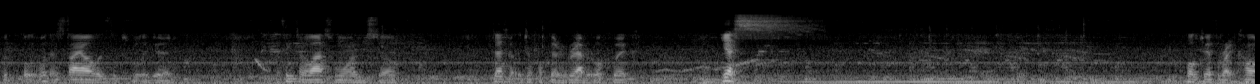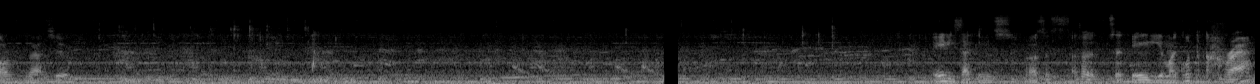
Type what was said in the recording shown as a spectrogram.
What, what the style is looks really good. I think it's our last one, so definitely jump up there and grab it real quick. Yes! Hopefully we have the right color from that too. Eighty seconds. Oh, I thought it said eighty. I'm like, what the crap?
